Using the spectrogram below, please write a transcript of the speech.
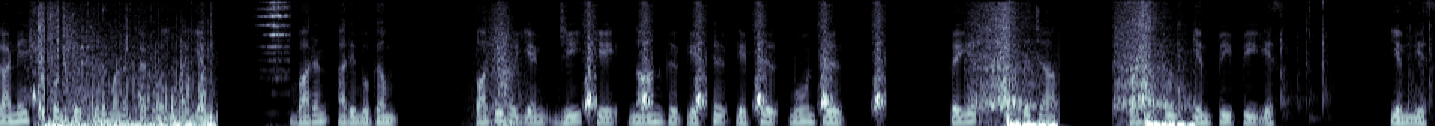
கணேஷ் கொண்டு திருமண தகவல் மையம். வரன் அறிமுகம். பதிவு எண் ஜி கே நான்கு எட்டு எட்டு மூன்று. பெயர் சந்தஜா படிப்பு எம்பிபிஎஸ் எம்எஸ்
